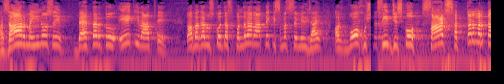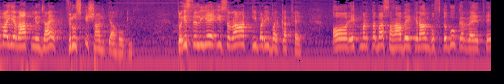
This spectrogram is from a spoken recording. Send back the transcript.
हज़ार महीनों से बेहतर तो एक ही रात है। तो अब अगर उसको 10-15 रातें किस्मत से मिल जाए और वो खुश नसीब जिसको 60-70 मरतबा ये रात मिल जाए, फिर उसकी शान क्या होगी? तो इसलिए इस रात की बड़ी बरकत है। और एक मरतबा सहाबे किराम गुफ्तगु कर रहे थे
